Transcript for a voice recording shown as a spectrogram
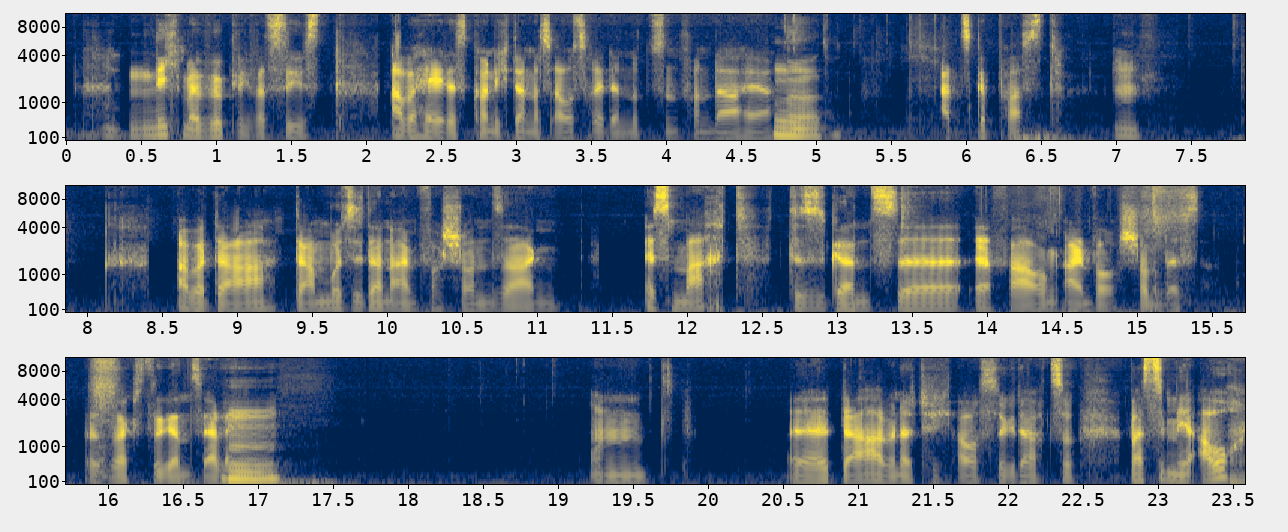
nicht mehr wirklich was siehst. Aber hey, das konnte ich dann als Ausrede nutzen, von daher Ja, hat's gepasst. Hm. Aber da, da muss ich dann einfach schon sagen, es macht diese ganze Erfahrung einfach schon besser. Das sagst du ganz ehrlich. mhm. Und äh, da habe ich natürlich auch so gedacht, so, was mir auch,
